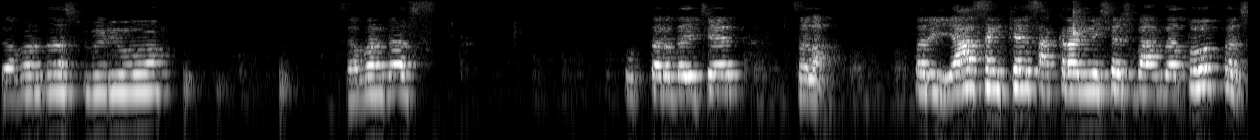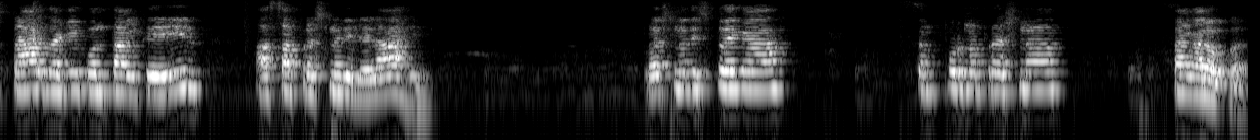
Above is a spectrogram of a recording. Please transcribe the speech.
जबरदस्त व्हिडिओ जबरदस्त उत्तर द्यायचे चला. तर या संख्येस अकरा निशेष भाग जातो तर स्टार जागी कोणता अंक येईल असा प्रश्न दिलेला आहे. प्रश्न दिसतोय का? संपूर्ण प्रश्न सांगा लवकर.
